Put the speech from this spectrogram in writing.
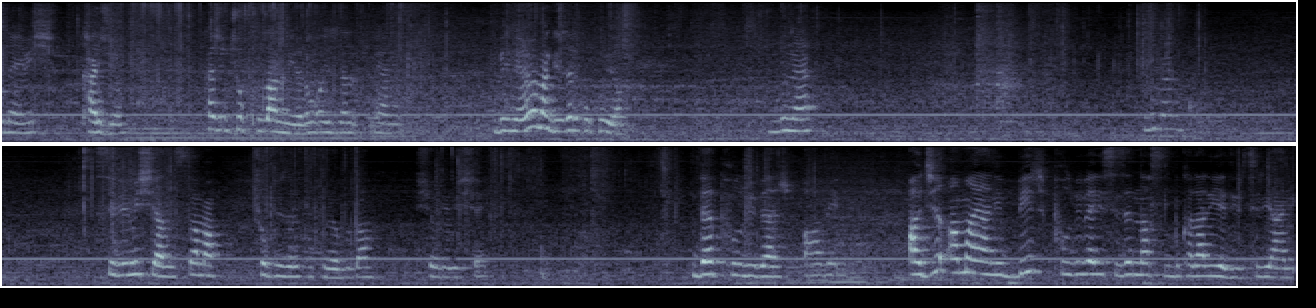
Bu neymiş? Kaju. Kaju çok kullanmıyorum o yüzden yani bilmiyorum ama güzel kokuyor. Bu ne? Bu ne? Sivilmiş yazısı ama çok güzel kokuyor bu da. Şöyle bir şey. Ve pul biber. Abi acı ama yani bir pul biberi size nasıl bu kadar yedirtir yani.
